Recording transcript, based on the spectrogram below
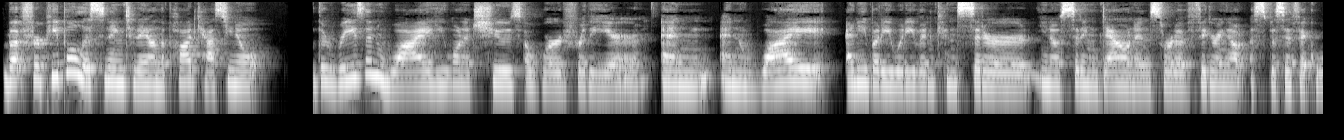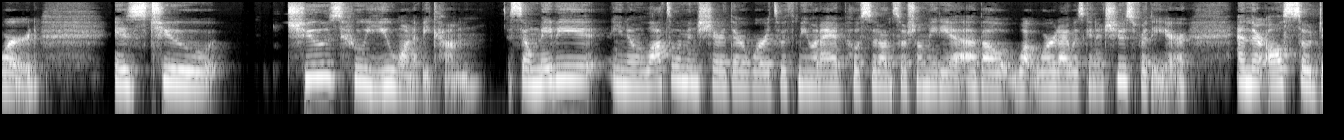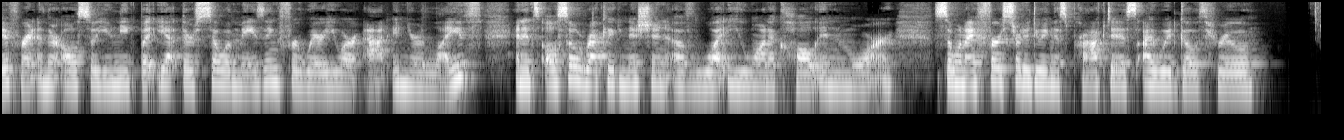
But for people listening today on the podcast, you know, the reason why you want to choose a word for the year and and why anybody would even consider you know sitting down and sort of figuring out a specific word is to choose who you want to become so maybe you know lots of women shared their words with me when i had posted on social media about what word i was going to choose for the year. And they're all so different and they're all so unique but yet they're so amazing for where you are at in your life. And it's also recognition of what you want to call in more. So when i first started doing this practice i would go through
